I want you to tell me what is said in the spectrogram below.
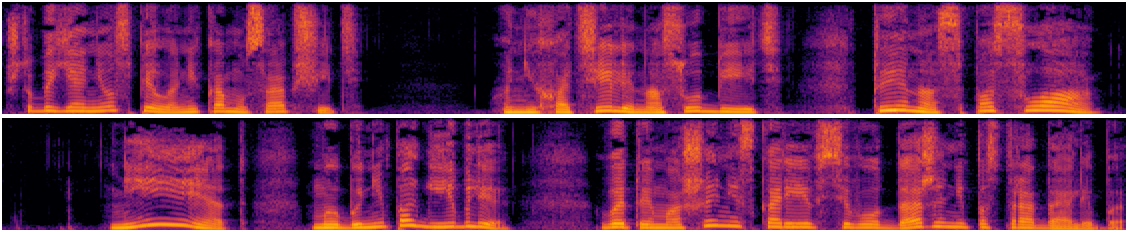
чтобы я не успела никому сообщить. Они хотели нас убить. Ты нас спасла. Нет, мы бы не погибли. В этой машине, скорее всего, даже не пострадали бы.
